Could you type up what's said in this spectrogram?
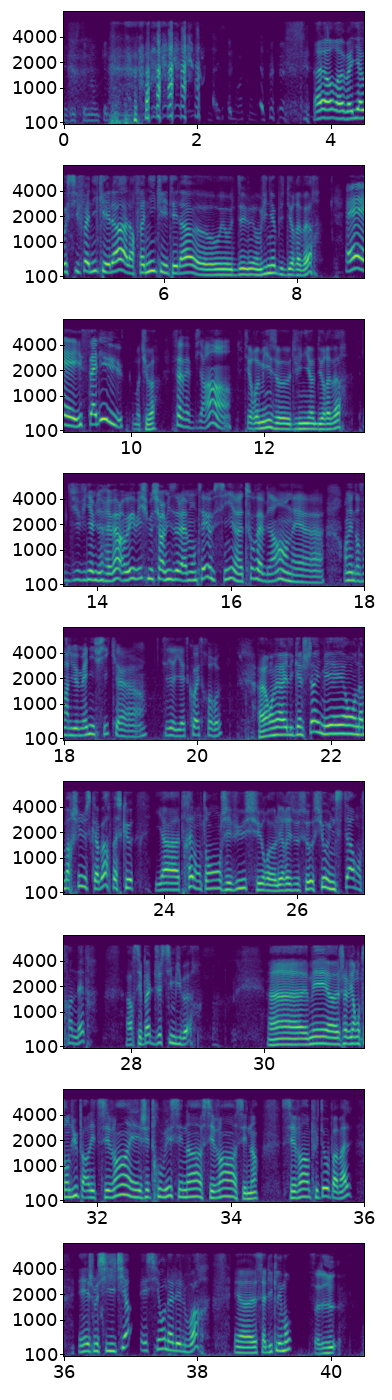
Alors, euh, bah, il y a aussi Fanny qui est là. Alors Fanny qui était là euh, au, au- au vignoble du Rêveur. Hey, salut Comment tu vas? Ça va bien Tu t'es remise euh, du vignoble du Rêveur? Du vignoble du rêveur, oui, oui, je me suis remise de la montée aussi, euh, tout va bien, on est, euh, on est dans un lieu magnifique, euh, il y a de quoi être heureux. Alors on est à Heiligenstein, mais on a marché jusqu'à Bar parce que il y a très longtemps, j'ai vu sur euh, les réseaux sociaux une star en train de naître. Alors c'est pas Justin Bieber, Euh, mais euh, j'avais entendu parler de ces vins et j'ai trouvé ces nains, ces vins, ces nains, ces vins plutôt pas mal. Et je me suis dit tiens, et si on allait le voir? Et, euh, Salut Clément, Salut,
